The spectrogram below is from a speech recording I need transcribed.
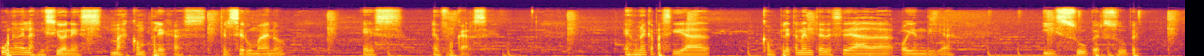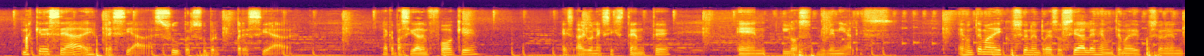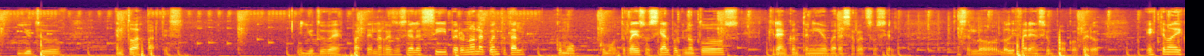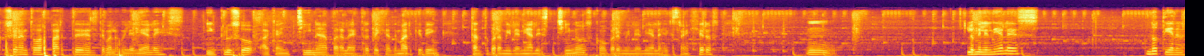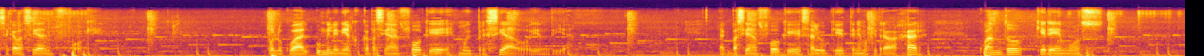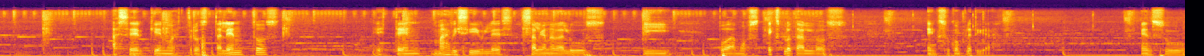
Una de las misiones más complejas del ser humano es enfocarse. Es una capacidad completamente deseada hoy en día y súper, súper, más que deseada, es preciada, súper, súper preciada. La capacidad de enfoque es algo inexistente en los millennials. Es un tema de discusión en redes sociales, es un tema de discusión en YouTube, en todas partes. YouTube es parte de las redes sociales, sí, pero no la cuento tal como, como red social porque no todos crean contenido para esa red social. Entonces lo, lo diferencio un poco, pero es tema de discusión en todas partes, el tema de los millennials, incluso acá en China para las estrategias de marketing, tanto para millennials chinos como para millennials extranjeros. Mm, los millennials no tienen esa capacidad de enfoque. Por lo cual un millennial con capacidad de enfoque es muy preciado hoy en día. La capacidad de enfoque es algo que tenemos que trabajar cuando queremos hacer que nuestros talentos estén más visibles, salgan a la luz y podamos explotarlos en su completidad. En su...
